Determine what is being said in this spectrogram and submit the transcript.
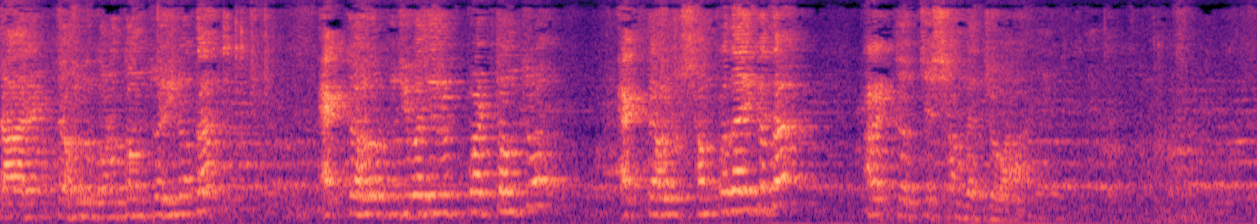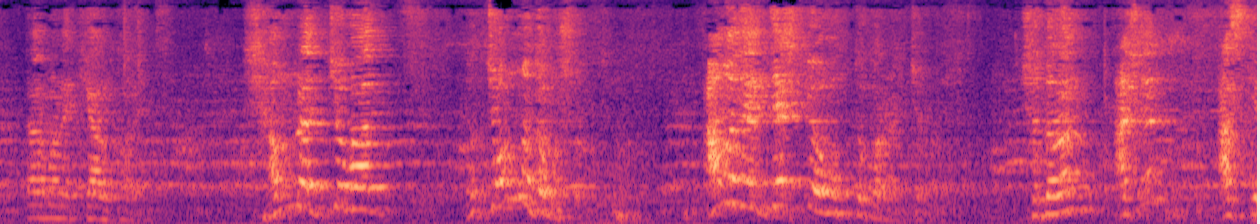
তার একটা হলো গণতন্ত্রহীনতা, একটা হলো পুঁজিবাদী লুটপাটতন্ত্র একটা হলো সাম্প্রদায়িকতা আর একটা হচ্ছে সাম্রাজ্যবাদ। তার মানে খেয়াল করে সাম্রাজ্যবাদ হচ্ছে অন্যতম শক্তি আমাদের দেশকেও মুক্ত করার জন্য। সুতরাং আসেন, আজকে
